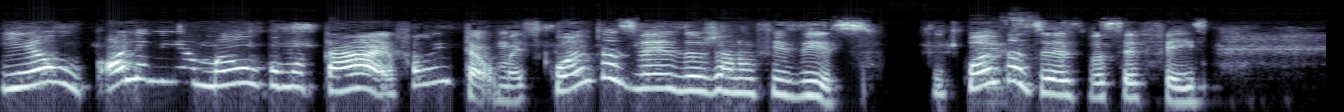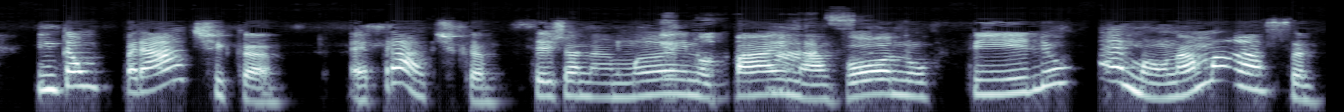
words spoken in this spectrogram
E eu, olha a minha mão como tá. Eu falo, então, mas quantas vezes eu já não fiz isso? E quantas vezes você fez? Então, prática é prática. Seja na mãe, é no pai, na avó, no filho, é mão na massa.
